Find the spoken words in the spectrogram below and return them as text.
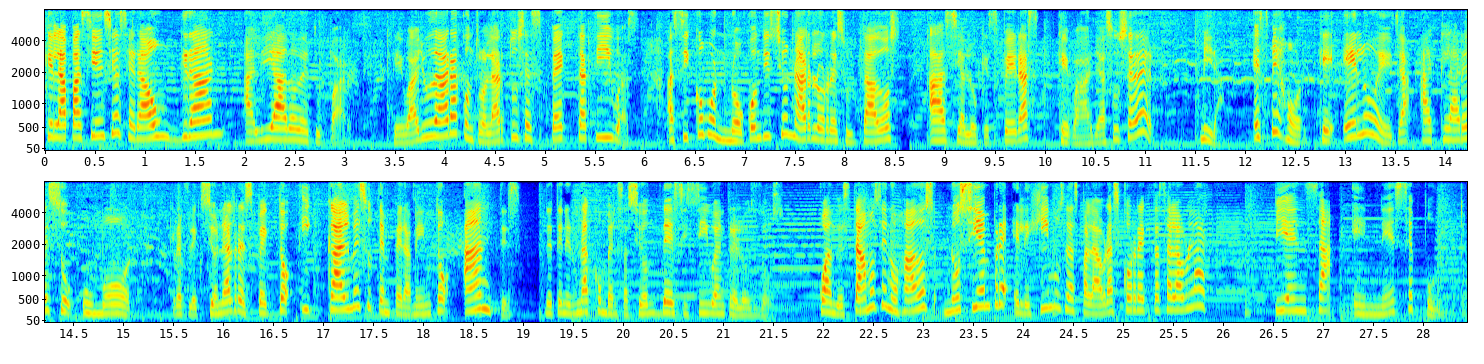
que la paciencia será un gran aliado de tu parte. Te va a ayudar a controlar tus expectativas, así como no condicionar los resultados hacia lo que esperas que vaya a suceder. Mira, es mejor que él o ella aclare su humor, reflexione al respecto y calme su temperamento antes de tener una conversación decisiva entre los dos. Cuando estamos enojados, no siempre elegimos las palabras correctas al hablar. Piensa en ese punto.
